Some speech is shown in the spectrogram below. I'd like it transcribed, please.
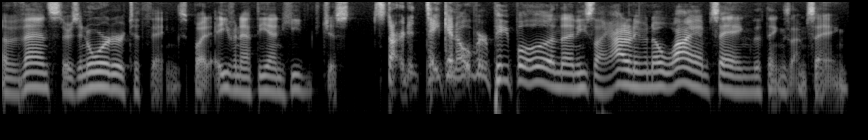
of events. There's an order to things, but even at the end, he just started taking over people, and then he's like, I don't even know why I'm saying the things I'm saying.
